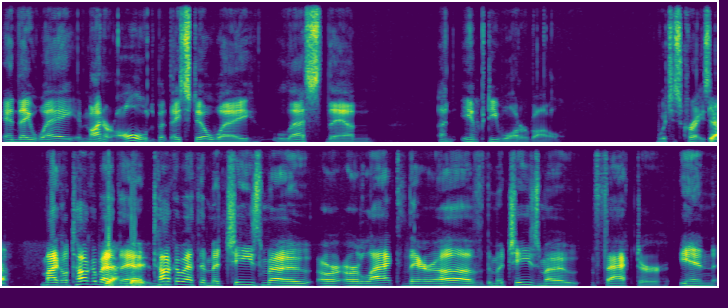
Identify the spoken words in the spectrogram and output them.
and they weigh mine are old, but they still weigh less than an empty water bottle, which is crazy. Yeah. Michael, talk about Yeah, that. they- talk about the machismo or, or lack thereof, the machismo factor in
